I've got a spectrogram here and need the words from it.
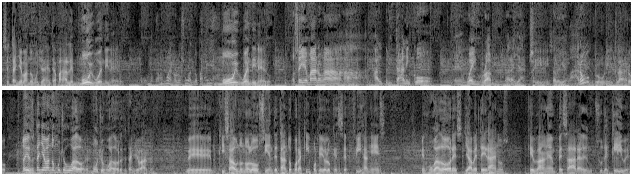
Se están llevando mucha gente a pagarle muy buen dinero. ¿Cómo están buenos los sueldos para allá? Muy buen dinero. No se llamaron a, a- al británico Wayne Rooney para allá. Sí. Se lo llevaron. Wayne Rooney, claro. No, y se están llevando muchos jugadores, muchos jugadores se están llevando. Eh, quizá uno no lo siente tanto por aquí porque ellos lo que se fijan es en jugadores ya veteranos que van a empezar en su declive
